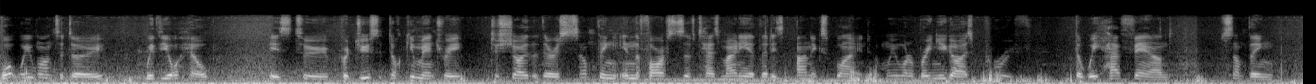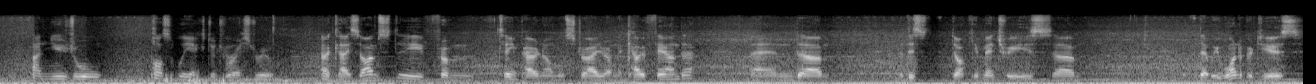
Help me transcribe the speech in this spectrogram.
What we want to do, with your help, is to produce a documentary to show that there is something in the forests of Tasmania that is unexplained, and we want to bring you guys proof that we have found something unusual, possibly extraterrestrial. Okay, so I'm Steve from Team Paranormal Australia. I'm the co-founder, and um, this documentary is um, that we want to produce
